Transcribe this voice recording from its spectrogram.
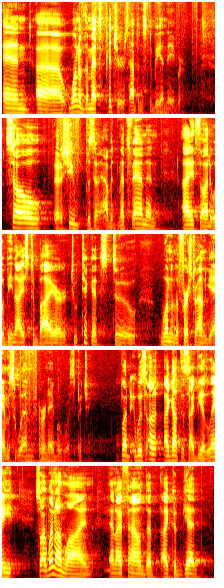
and uh, one of the Mets pitchers happens to be a neighbor. So, uh, she was an avid Mets fan, and I thought it would be nice to buy her two tickets to one of the first round games when her neighbor was pitching. But it was, uh, I got this idea late, so I went online and I found that I could get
